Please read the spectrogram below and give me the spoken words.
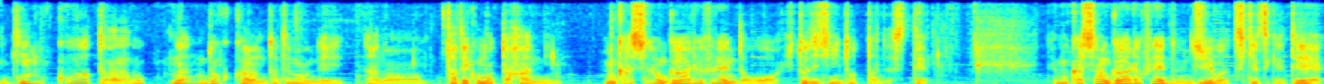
銀行だったかな？どどこかの建物であの立てこもった犯人、昔のガールフレンドを人質に取ったんですって。昔のガールフレンドに銃を突きつけて、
